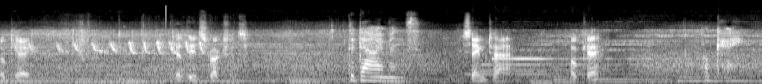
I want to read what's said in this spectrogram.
Okay. Get the instructions. The diamonds. Same time. Okay? Okay.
